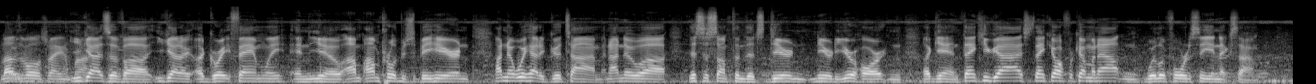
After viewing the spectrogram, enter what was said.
Love the Volkswagen brand. You guys have uh, you got a, a great family, and you know I'm, I'm privileged to be here, and I know we had a good time, and I know uh, this is something that's dear near to your heart. And again, thank you guys, thank you all for coming out, and we look forward to see you next time.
